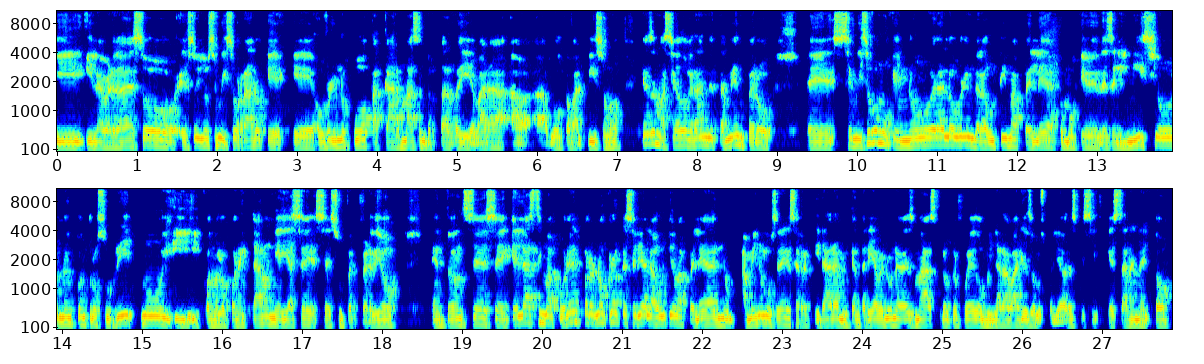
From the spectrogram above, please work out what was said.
Y, la verdad, eso, eso yo se me hizo raro que, que Overeem no pudo atacar más en tratar de llevar a, a, a al piso, ¿no? Que es demasiado grande también, pero eh, se me hizo como que no era el Overeem de la última pelea, como que desde el inicio no encontró su ritmo y, cuando lo conectaron y allá se, se super perdió. Entonces, eh, qué lástima por él, pero no creo que sería la última pelea. a mí no me gustaría que se retirara, me encantaría verlo una vez más. Creo que puede dominar a varios de los peleadores que, que están en el top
